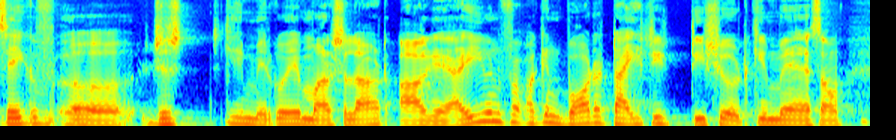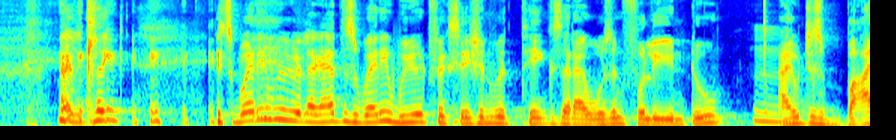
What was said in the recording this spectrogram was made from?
sake of just कि मेरे को ये मार्शल आर्ट आ गया। I even fucking bought a tight T shirt कि मैं ऐसा हूँ। Like it's very weird like I had this very weird fixation with things that I wasn't fully into. I would just buy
